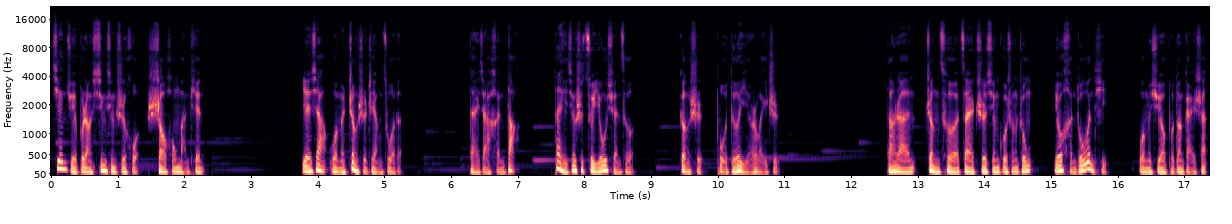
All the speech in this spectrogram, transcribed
坚决不让星星之火烧红满天。眼下我们正是这样做的，代价很大，但已经是最优选择。更是不得已而为之。当然，政策在执行过程中有很多问题，我们需要不断改善，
